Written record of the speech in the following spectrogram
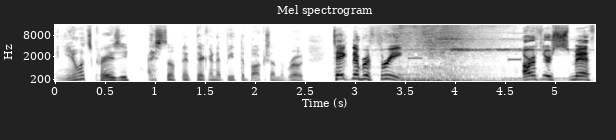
And you know what's crazy? I still think they're going to beat the Bucs on the road. Take number three. Arthur Smith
